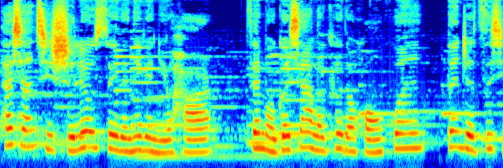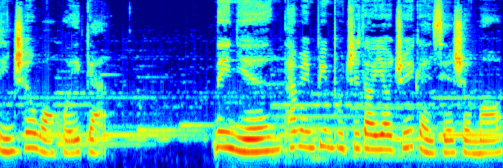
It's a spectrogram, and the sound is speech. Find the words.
他想起十六岁的那个女孩，在某个下了课的黄昏，蹬着自行车往回赶。那年，他们并不知道要追赶些什么，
